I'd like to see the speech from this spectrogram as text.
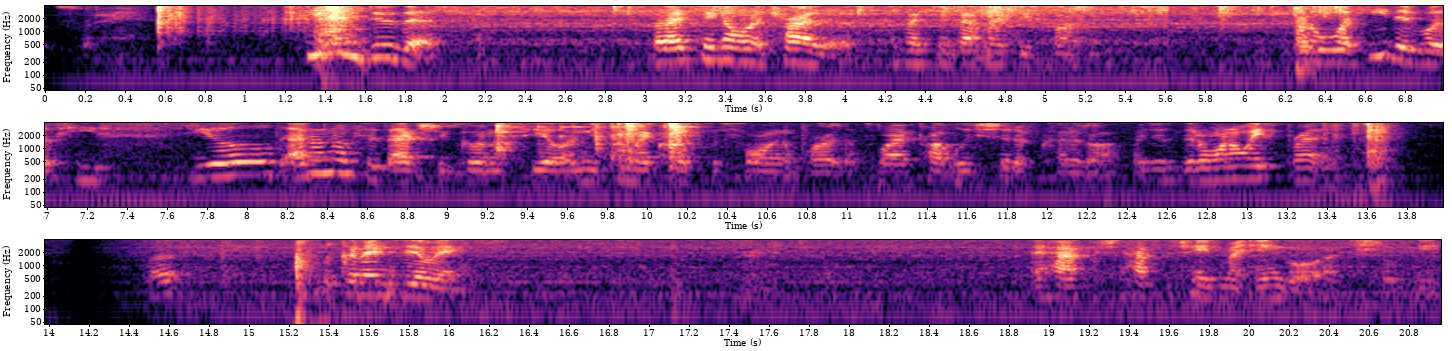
This way. He didn't do this, but I think I want to try this because I think that might be fun. So what he did was he sealed. I don't know if it's actually going to seal, and you see my crust is falling apart. That's why I probably should have cut it off. I just didn't want to waste bread. But look what I'm doing. I have have to change my angle actually. See?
